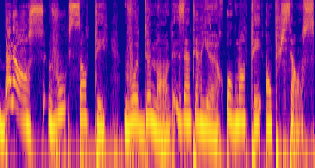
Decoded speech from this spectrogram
Balance, vous sentez vos demandes intérieures augmenter en puissance.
